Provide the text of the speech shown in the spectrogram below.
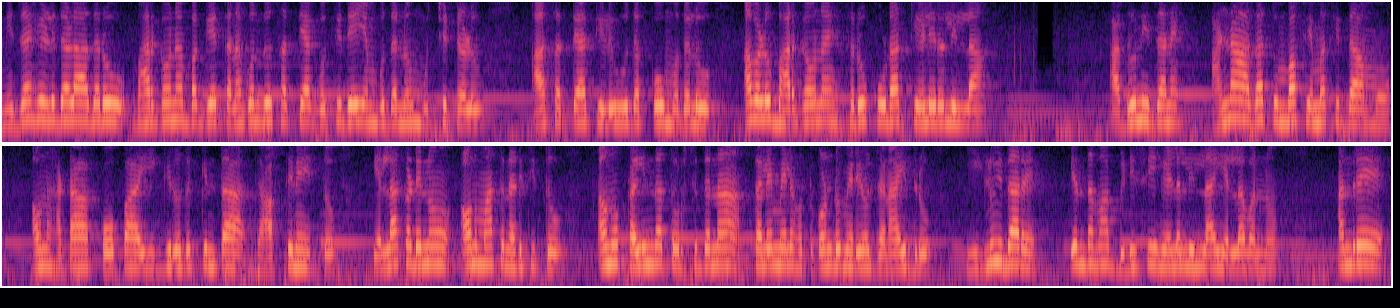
ನಿಜ ಹೇಳಿದಳಾದರೂ ಭಾರ್ಗವನ ಬಗ್ಗೆ ತನಗೊಂದು ಸತ್ಯ ಗೊತ್ತಿದೆ ಎಂಬುದನ್ನು ಮುಚ್ಚಿಟ್ಟಳು. ಆ ಸತ್ಯ ತಿಳಿಯುವುದಕ್ಕೂ ಮೊದಲು ಅವಳು ಭಾರ್ಗವನ ಹೆಸರು ಕೂಡ ಕೇಳಿರಲಿಲ್ಲ. ಅದು ನಿಜಾನೇ. ಅಣ್ಣ ಆಗ ತುಂಬ ಫೇಮಸ್ ಇದ್ದ ಅಮ್ಮು. ಅವನ ಹಠ, ಕೋಪ ಈಗಿರೋದಕ್ಕಿಂತ ಜಾಸ್ತಿನೇ ಇತ್ತು. ಎಲ್ಲ ಕಡೆನೂ ಅವನ ಮಾತು ನಡೀತಿತ್ತು. ಅವನು ಕೈಯಿಂದ ತೋರಿಸಿದ್ದನ್ನು ತಲೆ ಮೇಲೆ ಹೊತ್ಕೊಂಡು ಮೆರೆಯೋ ಜನ ಇದ್ದರು ಈಗಲೂ ಇದ್ದಾರೆ. ಎಂದಮ್ಮ ಬಿಡಿಸಿ ಹೇಳಲಿಲ್ಲ ಎಲ್ಲವನ್ನು. ಅಂದರೆ,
